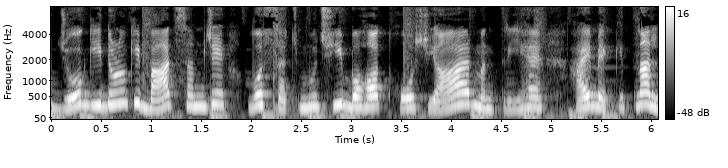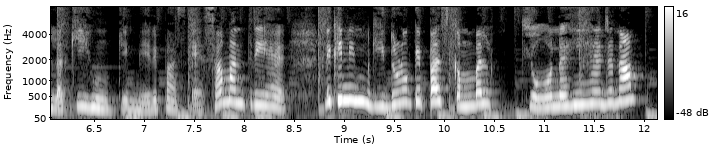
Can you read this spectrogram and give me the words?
जो गीदड़ों की बात समझे, वो सचमुच ही बहुत होशियार मंत्री है। हाय, मैं कितना लकी हूँ कि मेरे पास ऐसा मंत्री है। लेकिन इन गीदड़ों के पास कंबल क्यों नहीं है, जनाब?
